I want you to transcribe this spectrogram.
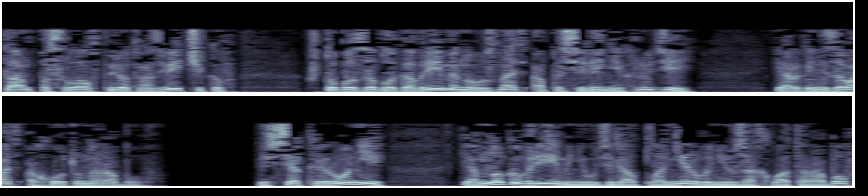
Тан посылал вперед разведчиков, чтобы заблаговременно узнать о поселениях людей и организовать охоту на рабов. Без всякой иронии, я много времени уделял планированию захвата рабов,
